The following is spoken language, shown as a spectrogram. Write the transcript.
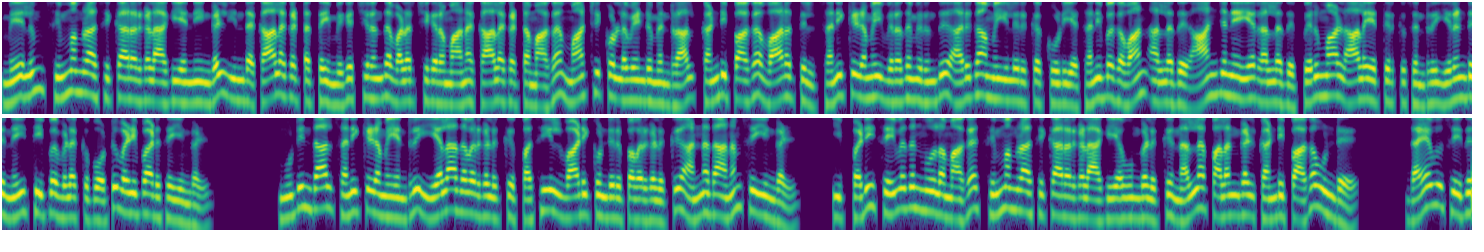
மேலும் சிம்மம் ராசிக்காரர்களாகிய நீங்கள் இந்த காலகட்டத்தை மிகச்சிறந்த வளர்ச்சிகரமான காலகட்டமாக மாற்றிக்கொள்ள வேண்டுமென்றால் கண்டிப்பாக வாரத்தில் சனிக்கிழமை விரதமிருந்து அருகாமையில் இருக்கக்கூடிய சனிபகவான் அல்லது ஆஞ்சநேயர் அல்லது பெருமாள் ஆலயத்திற்கு சென்று இரண்டு நெய் தீப விளக்கு போட்டு வழிபாடு செய்யுங்கள். முடிந்தால் சனிக்கிழமையன்று இயலாதவர்களுக்கு பசியில் வாடிக்கொண்டிருப்பவர்களுக்கு அன்னதானம் செய்யுங்கள். இப்படி செய்வதன் மூலமாக சிம்மம் ராசிக்காரர்களாகிய உங்களுக்கு நல்ல பலன்கள் கண்டிப்பாக உண்டு. தயவு செய்து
